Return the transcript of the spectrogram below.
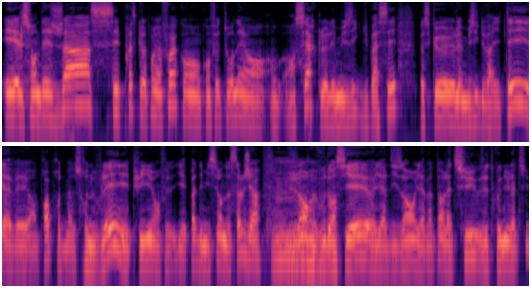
et elles sont déjà. C'est presque la première fois qu'on fait tourner en, en, en cercle les musiques du passé, parce que la musique de variété avait en propre de se renouveler, et puis on fait, il n'y avait pas d'émission de nostalgia du genre vous dansiez euh, il y a 10 ans, il y a 20 ans là-dessus, vous êtes connu là-dessus.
